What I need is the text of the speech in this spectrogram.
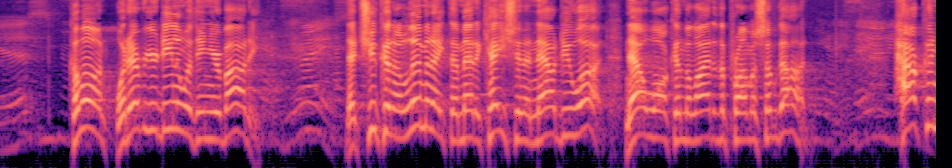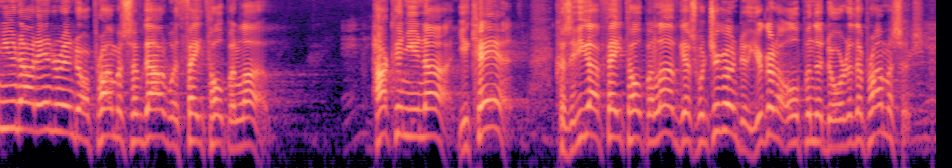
Yes. Come on, whatever you're dealing with in your body. That you can eliminate the medication and now do what? Now walk in the light of the promise of God. How can you not enter into a promise of God with faith, hope, and love? How can you not? You can't. Because if you got faith, hope, and love, guess what you're going to do? You're going to open the door to the promises. Yes.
